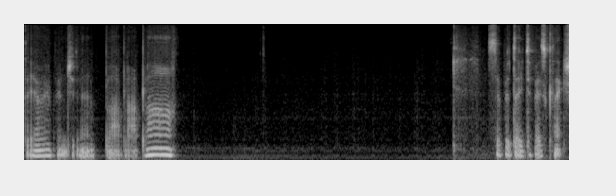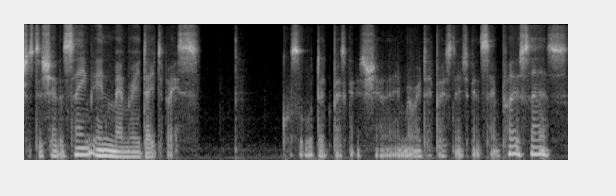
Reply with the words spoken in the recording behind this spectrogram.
They are open, blah blah blah. Separate database connections to share the same in-memory database. Course, all database connections share the in-memory database need to be in the same process.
